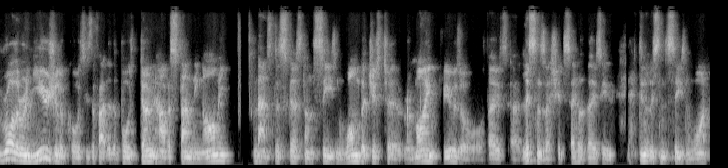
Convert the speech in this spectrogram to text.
rather unusual, of course, is the fact that the Boers don't have a standing army. That's discussed on season one, but just to remind viewers or those uh, listeners, I should say, or those who didn't listen to season one,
